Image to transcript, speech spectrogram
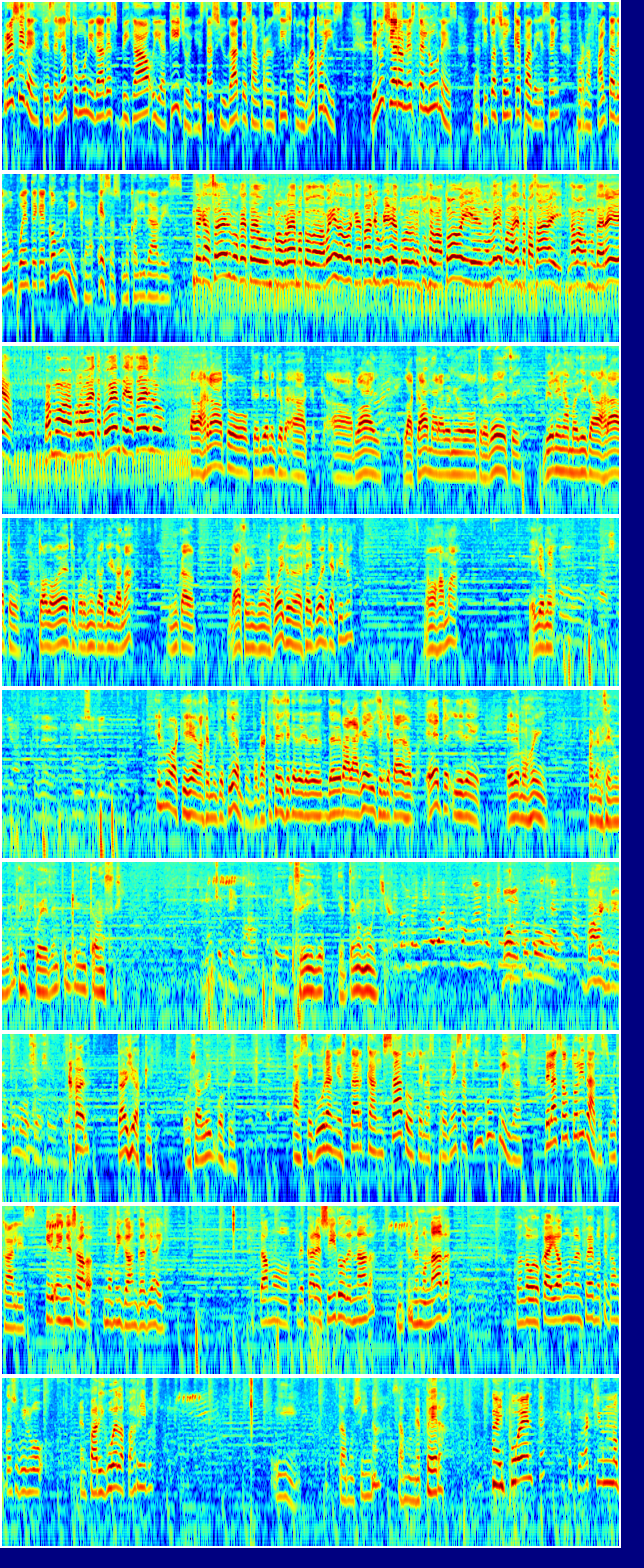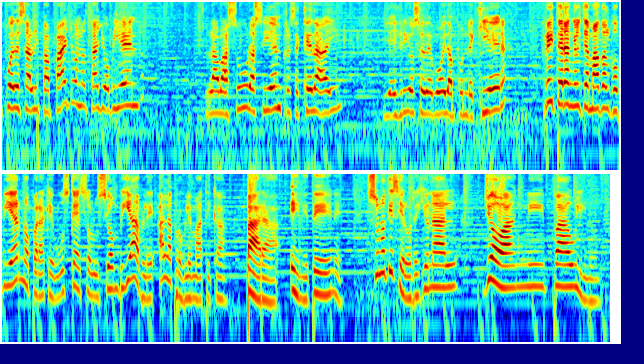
Residentes de las comunidades Vigao y Atillo en esta ciudad de San Francisco de Macorís denunciaron este lunes la situación que padecen por la falta de un puente que comunica esas localidades. Hay que hacer porque este es un problema toda la vida, de que está lloviendo, eso se mató y es un lío para la gente pasar y una vagabundería. Vamos a probar este puente y hacerlo. Cada rato que vienen a, a hablar, la Cámara ha venido dos o tres veces, vienen a medir cada rato todo esto, pero nunca llega nada nunca le hacen ningún esfuerzo de hacer puente aquí, ¿no? No, jamás. Ellos no. ustedes están exigiendo Eso aquí hace mucho tiempo, porque aquí se dice que desde de, Balaguer dicen que está eso, este y de, de Mojín. Hagan seguro, si pueden, porque entonces... ¿Tiene mucho tiempo ustedes? Sí, yo, tengo mucho. Y cuando el río baja con agua, aquí no, y cuando baja el río, ¿cómo se hace usted? Está yo aquí, o salir por aquí aseguran estar cansados de las promesas incumplidas de las autoridades locales. En esa mojiganga de ahí, estamos descarecidos de nada, no tenemos nada. Cuando caigamos uno enfermo tengamos que subirlo en parigüela para arriba. Y estamos sin nada, estamos en espera. Hay puente, que aquí uno no puede salir papá, no está lloviendo. La basura siempre se queda ahí y el río se devoida por donde quiera. Reiteran el llamado al gobierno para que busque solución viable a la problemática. Para NTN, su noticiero regional, Joanny Paulino.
